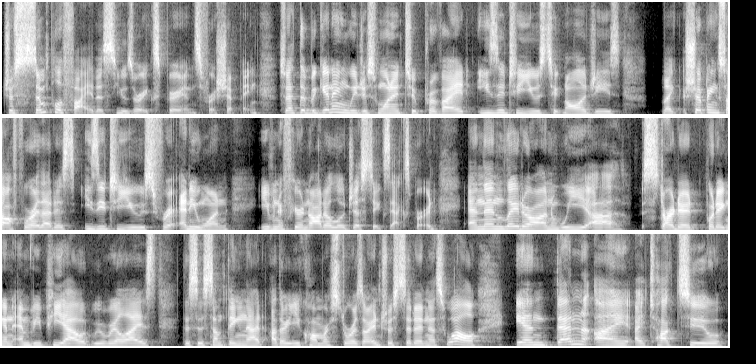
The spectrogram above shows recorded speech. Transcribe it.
just simplify this user experience for shipping. So at the beginning, we just wanted to provide easy to use technologies like shipping software that is easy to use for anyone, even if you're not a logistics expert. And then later on, we uh, started putting an MVP out. We realized this is something that other e commerce stores are interested in as well. And then I, I talked to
